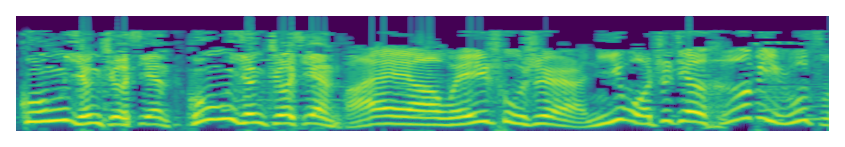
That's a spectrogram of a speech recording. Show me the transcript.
恭迎谪仙，恭迎谪仙！哎呀，韦处士，你我之间何必如此？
